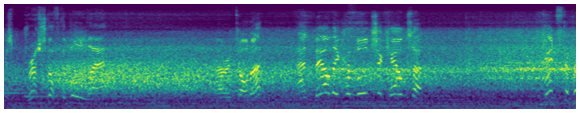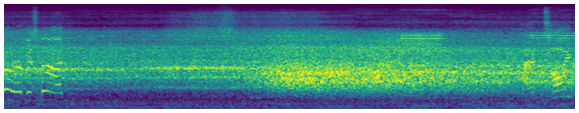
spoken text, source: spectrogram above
Just brushed off the ball there. Maradona. And now they can launch a counter. Gets the better of his man. And time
